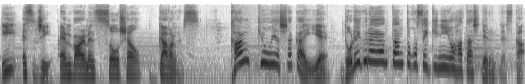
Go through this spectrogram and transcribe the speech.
ESG Environment Social Governance 環境や社会へどれぐらいあんたんとこ責任を果たしてるんですか？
